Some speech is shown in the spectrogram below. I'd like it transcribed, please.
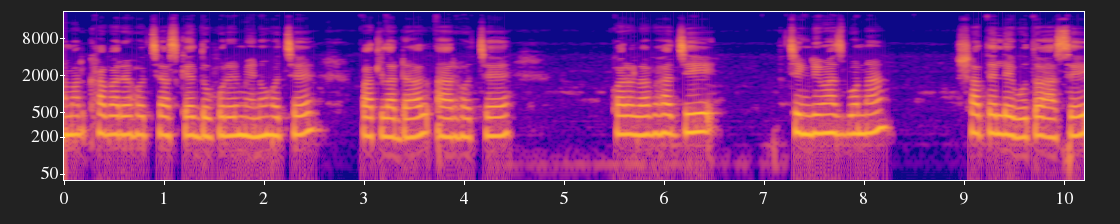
আমার খাবারে হচ্ছে আজকে দুপুরের মেনু হচ্ছে পাতলা ডাল আর হচ্ছে করলা ভাজি, চিংড়ি মাছ বোনা, সাথে লেবু তো আছেই,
